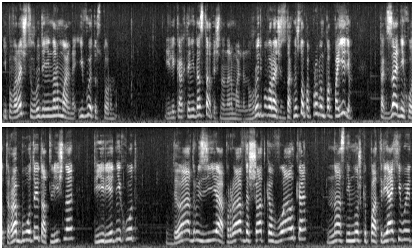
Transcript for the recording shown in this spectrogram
И поворачиваются вроде ненормально, и в эту сторону. Или как-то недостаточно нормально, но вроде поворачивается. Так, ну что, попробуем, по поедем. Так, задний ход работает, отлично. Передний ход. Да, друзья, правда, шатка-валка нас немножко потряхивает.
